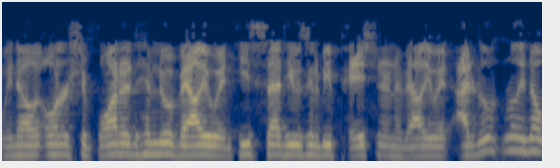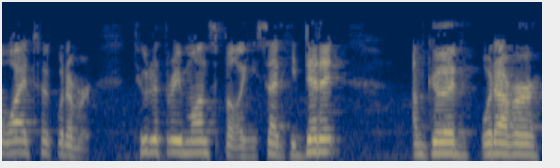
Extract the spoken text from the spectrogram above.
we know ownership wanted him to evaluate, and he said he was going to be patient and evaluate. I don't really know why it took whatever two to three months, but like he said, he did it. I'm good, whatever.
